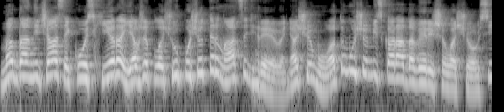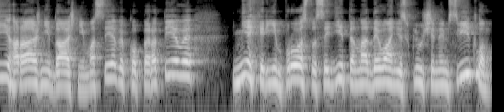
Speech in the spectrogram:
На даний час якогось хера я вже плачу по 14 гривень. А чому? А тому, що міська рада вирішила, що всі гаражні, дашні масиви, кооперативи. Нехер їм просто сидіти на дивані з включеним світлом,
